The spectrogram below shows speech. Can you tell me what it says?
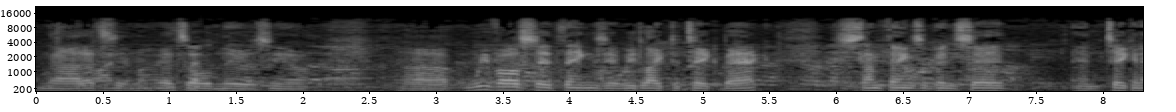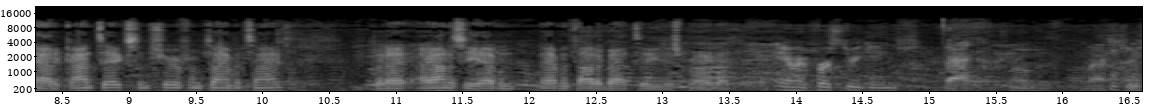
No, that's on mind? that's old news. You know, uh, we've all said things that we'd like to take back. Some things have been said and taken out of context. I'm sure from time to time, but I, I honestly haven't haven't thought about it till you just brought it up. Aaron, first three games back from last year's.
